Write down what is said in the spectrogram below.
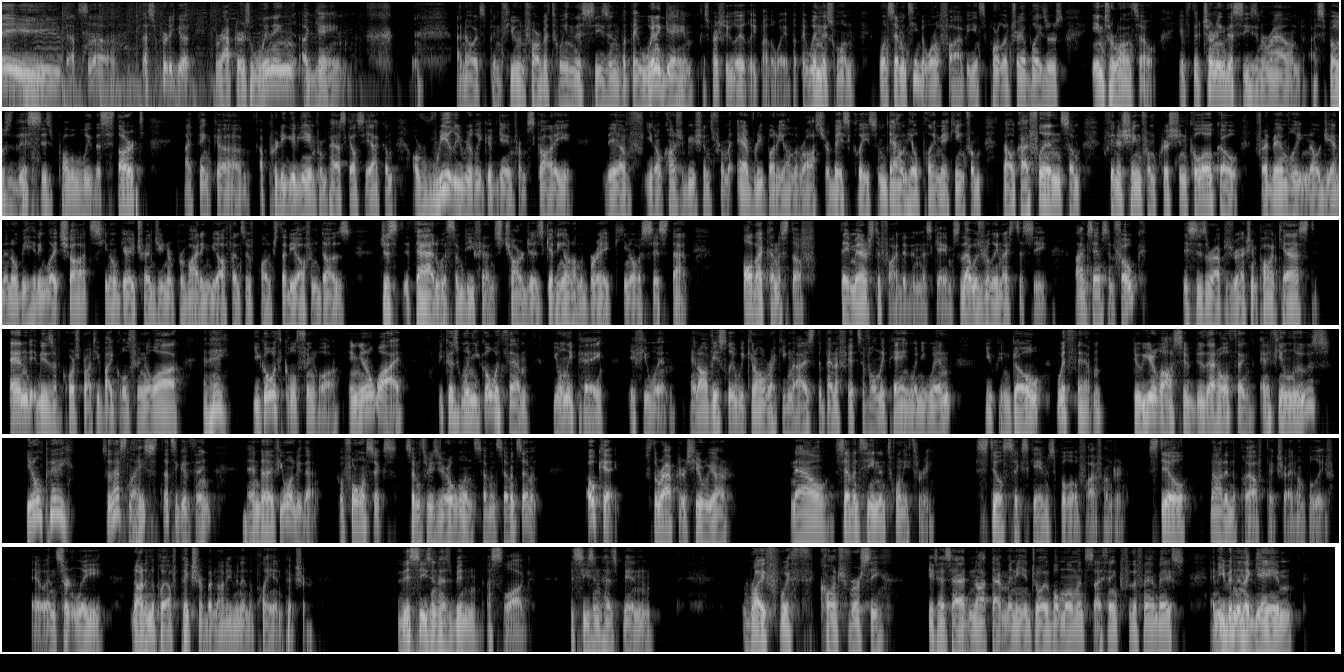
Hey, that's uh that's pretty good. The Raptors winning a game. I know it's been few and far between this season, but they win a game, especially lately, by the way. But they win this one, 117 to 105 against the Portland Trailblazers in Toronto. If they're turning this season around, I suppose this is probably the start. I think uh, a pretty good game from Pascal Siakam, a really, really good game from Scottie. They have, you know, contributions from everybody on the roster, basically some downhill playmaking from Malachi Flynn, some finishing from Christian Koloko, Fred VanVleet and OG Anunoby hitting light shots, you know, Gary Trent Jr. providing the offensive punch that he often does. Just Thad with some defense, charges, getting out on the break, you know, assists that, all that kind of stuff. They managed to find it in this game. So that was really nice to see. I'm Samson Folk. This is the Raptors Reaction Podcast. And it is, of course, brought to you by Goldfinger Law. And hey, you go with Goldfinger Law. And you know why? Because when you go with them, you only pay if you win. And obviously, we can all recognize the benefits of only paying when you win. You can go with them, do your lawsuit, do that whole thing. And if you lose, you don't pay. So that's nice. That's a good thing. And uh, if you want to do that, go 416 730 1777. Okay. So the Raptors, here we are now 17 and 23, still six games below 500, still not in the playoff picture, I don't believe. Eh, and certainly not in the playoff picture, but not even in the play in picture. This season has been a slog. This season has been rife with controversy. It has had not that many enjoyable moments, I think, for the fan base. And even in a game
